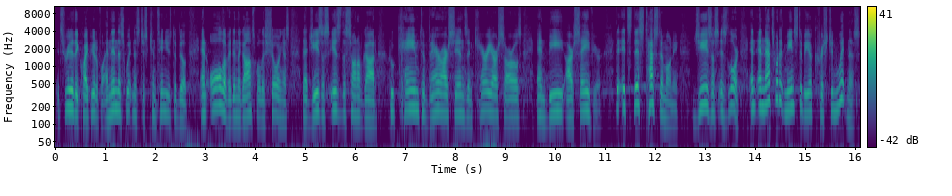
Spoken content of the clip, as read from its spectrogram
It's really quite beautiful. And then this witness just continues to build. And all of it in the gospel is showing us that Jesus is the Son of God who came to bear our sins and carry our sorrows and be our Savior. It's this testimony Jesus is Lord. And, and that's what it means to be a Christian witness.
